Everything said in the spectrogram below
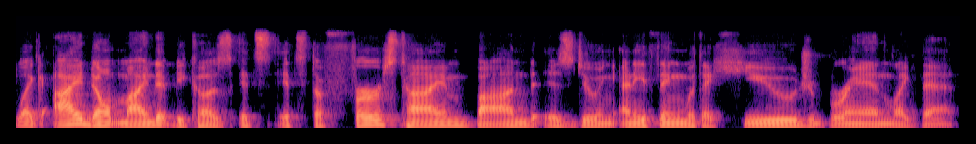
like I don't mind it because it's it's the first time Bond is doing anything with a huge brand like that.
